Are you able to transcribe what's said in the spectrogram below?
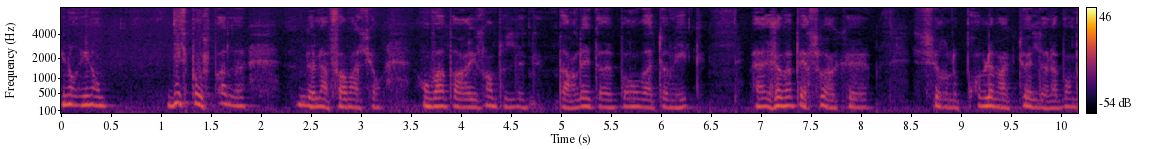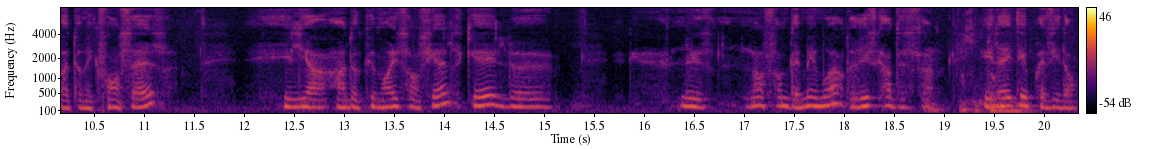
Ils n'ont dispose pas de, l'information. On va par exemple parler de bombe atomique. Ben, je m'aperçois que sur le problème actuel de la bombe atomique française, il y a un document essentiel qui est l'ensemble des mémoires de Giscard d'Estaing. Il a été président.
